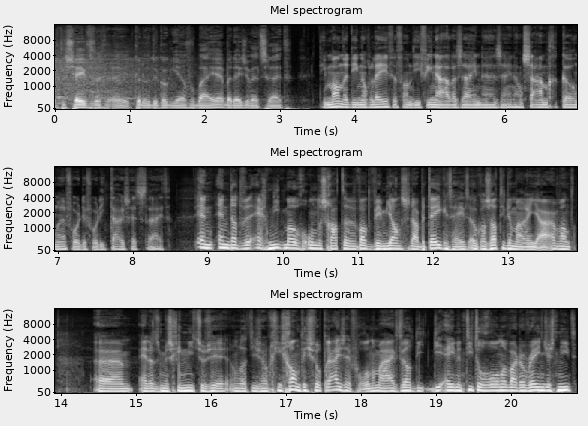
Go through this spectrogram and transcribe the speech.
1970 eh, kunnen we natuurlijk ook niet aan voorbij hè, bij deze wedstrijd. Die mannen die nog leven van die finale zijn, eh, zijn al samengekomen hè, voor, de, voor die thuiswedstrijd. En, en dat we echt niet mogen onderschatten wat Wim Jansen daar betekend heeft. Ook al zat hij er maar een jaar. Want, ehm, en dat is misschien niet zozeer omdat hij zo'n gigantisch veel prijs heeft gewonnen. Maar hij heeft wel die, die ene titel gewonnen waardoor Rangers niet...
